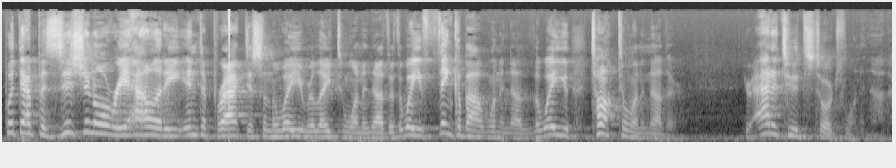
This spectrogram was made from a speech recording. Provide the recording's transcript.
put that positional reality into practice in the way you relate to one another, the way you think about one another, the way you talk to one another, your attitudes towards one another.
